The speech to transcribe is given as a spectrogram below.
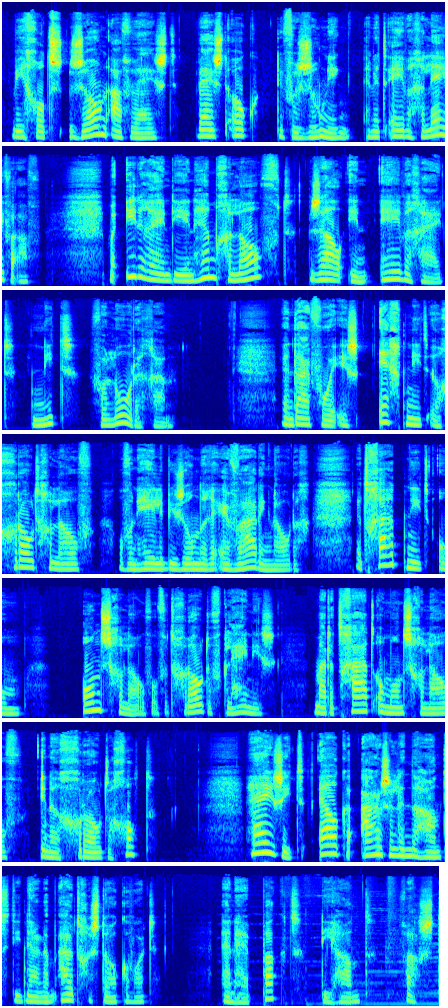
Wie Gods zoon afwijst, wijst ook de verzoening en het eeuwige leven af. Maar iedereen die in Hem gelooft, zal in eeuwigheid niet verloren gaan. En daarvoor is echt niet een groot geloof of een hele bijzondere ervaring nodig. Het gaat niet om ons geloof of het groot of klein is, maar het gaat om ons geloof in een grote God. Hij ziet elke aarzelende hand die naar hem uitgestoken wordt en hij pakt die hand vast.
